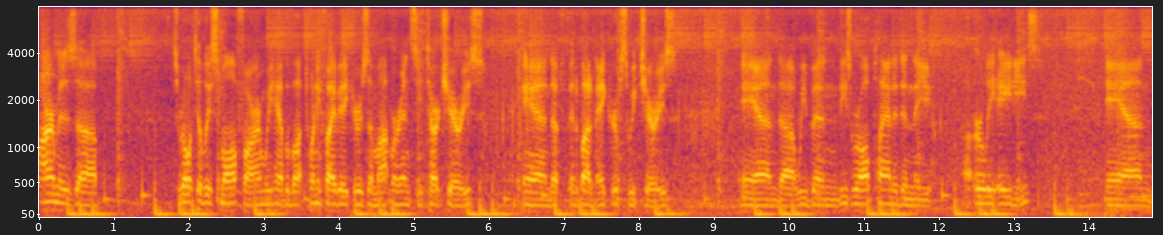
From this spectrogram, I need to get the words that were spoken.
Farm is uh, it's a relatively small farm. We have about 25 acres of Montmorency tart cherries and, uh, and about an acre of sweet cherries. And uh, we've been, these were all planted in the uh, early 80s and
